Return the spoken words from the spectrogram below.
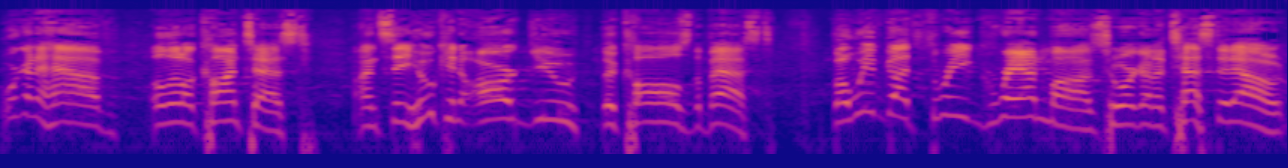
we're going to have a little contest on see who can argue the calls the best. But we've got three grandmas who are going to test it out.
